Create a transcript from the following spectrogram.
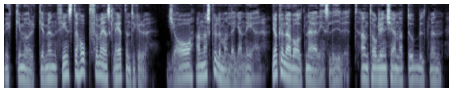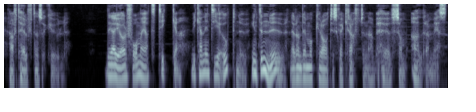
Mycket mörker, men finns det hopp för mänskligheten tycker du? Ja, annars skulle man lägga ner. Jag kunde ha valt näringslivet, antagligen tjänat dubbelt men haft hälften så kul. Det jag gör får mig att ticka. Vi kan inte ge upp nu. Inte nu, när de demokratiska krafterna behövs som allra mest.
